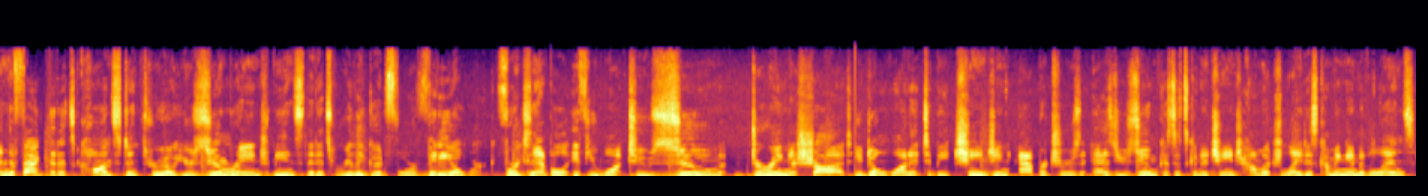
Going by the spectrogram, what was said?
and the fact that it's constant throughout your zoom range means that it's really good for video work. For example, if you want to zoom during a shot, you don't want it to be changing apertures as you zoom because it's gonna change how much light is coming into the lens,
